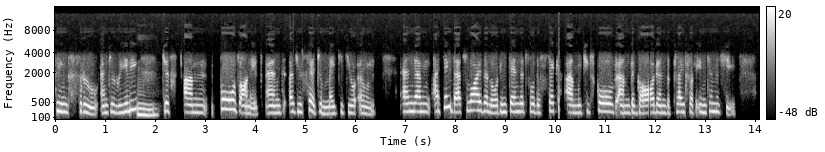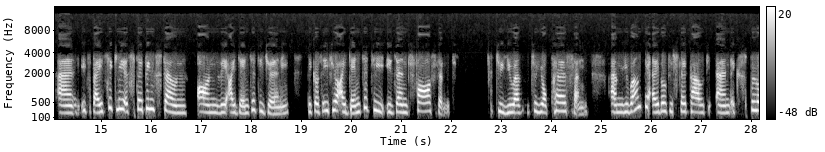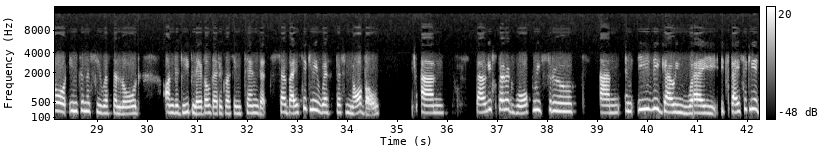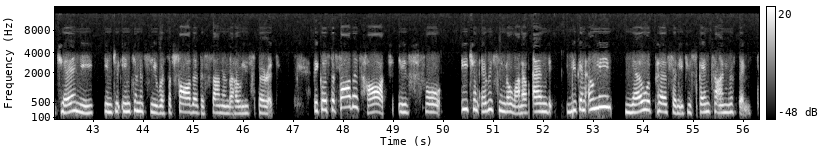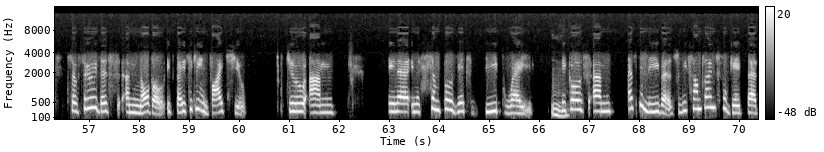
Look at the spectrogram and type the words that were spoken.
things through and to really Mm. just um, pause on it and, as you said, to make it your own. And um, I think that's why the Lord intended for the second, um, which is called um, the garden, the place of intimacy. And it's basically a stepping stone on the identity journey because if your identity isn't fastened to you as to your person, um, you won't be able to step out and explore intimacy with the Lord on the deep level that it was intended. So basically with this novel, um, the Holy Spirit walked me through um, an easygoing way. It's basically a journey into intimacy with the Father, the Son, and the Holy Spirit. because the Father's heart is for each and every single one of and you can only know a person if you spend time with them. So through this um, novel, it basically invites you to, um, in a in a simple yet deep way, mm. because um, as believers, we sometimes forget that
